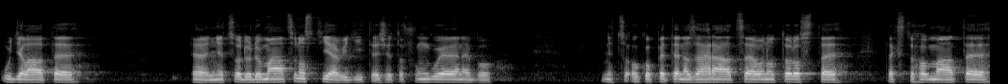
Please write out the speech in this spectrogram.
uděláte eh, něco do domácnosti a vidíte, že to funguje, nebo něco okopete na zahrádce a ono to roste, tak z toho máte e,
